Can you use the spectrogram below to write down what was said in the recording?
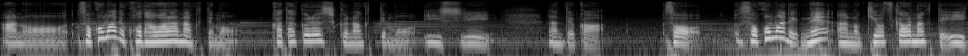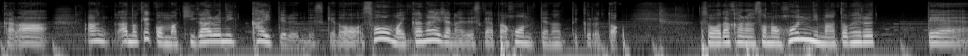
あのそこまでこだわらなくても堅苦しくなくてもいいし何ていうかそうそこまでねあの気を使わなくていいからああの結構まあ気軽に書いてるんですけどそうもいかないじゃないですかやっぱ本ってなってくると。そうだからその本にまとめるって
